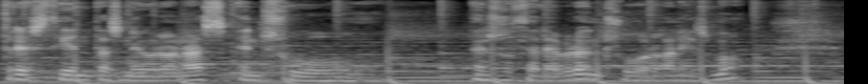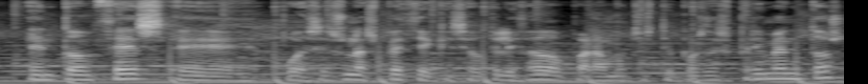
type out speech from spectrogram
300 neuronas en su, en su cerebro, en su organismo. Entonces, eh, pues es una especie que se ha utilizado para muchos tipos de experimentos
